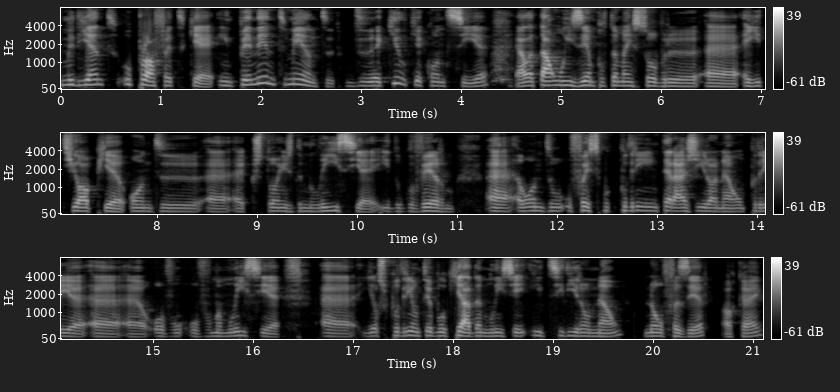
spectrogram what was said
mediante o profit, que é, independentemente de aquilo que acontecia, ela dá um exemplo também sobre uh, a Etiópia, onde uh, questões de milícia e do governo, uh, onde o Facebook poderia interagir ou não, poderia, houve, houve, uma milícia e eles poderiam ter bloqueado a milícia e decidiram não, não o fazer, ok?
